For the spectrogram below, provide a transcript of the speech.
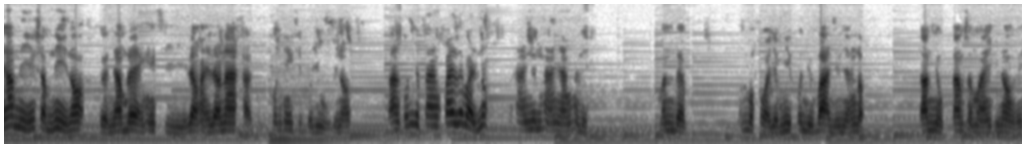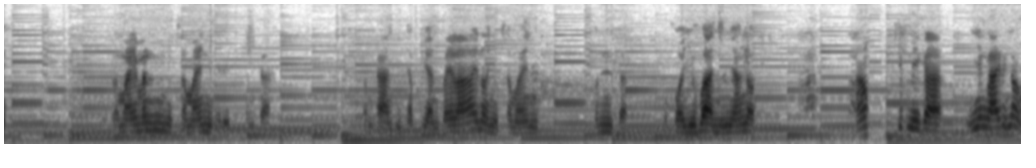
ยามนี้ยังซำนี้เนาะเกิดยามแรงแห่งสีแล้วให้แล้วหน้าขาดคนแห่งสิบอยู่พี่น้อง ต่างคนก็ต่างไปแล้วบัดเนาะหาเงินหาหยังหั่นนี่มันแบบมันบ่ค่อยจะมีคนอยู่บ้านอยู่หยังดอก ตามยุคตามสมัยพี่น้องเอ้ยสมัยมันยุคสมัยนี้เด้มันก็ค่อนข้างที่จะเปลี่ยนไปหลายเนาะยุคสมัยนี้คนก็บ่ค่ออยู่บ้านอยู่หยังดอกเอ้าคลิปนี้ก็มีหยังหลายพี่น้อง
